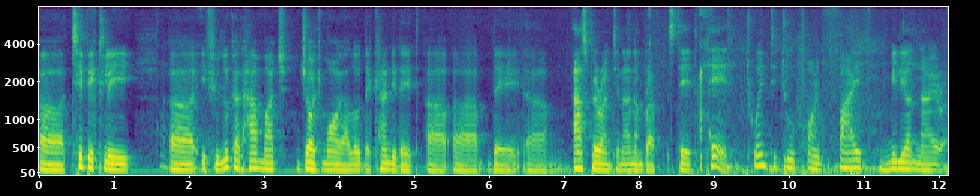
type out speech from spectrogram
Uh, typically, uh, if you look at how much George Moghalu, the candidate, uh, uh, the um, aspirant in Anambra State, paid 22.5 million naira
